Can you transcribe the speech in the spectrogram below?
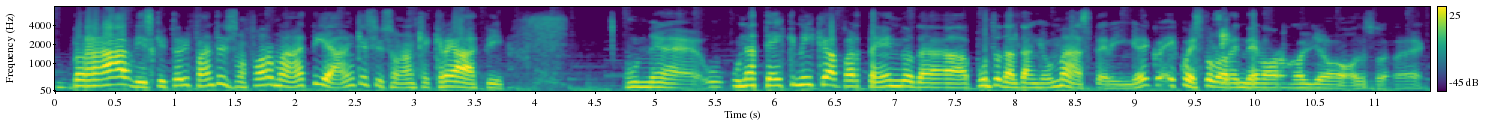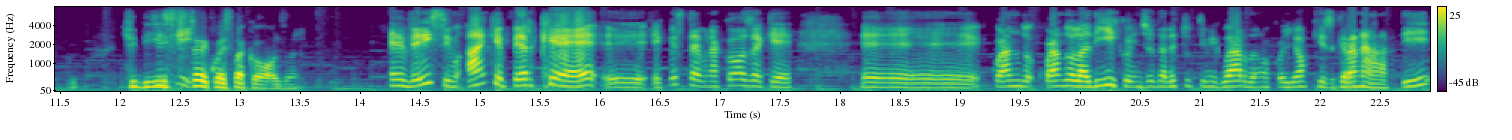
bravi scrittori fantasy sono formati e anche si sono anche creati un, eh, una tecnica partendo da, appunto dal dungeon mastering e, e questo sì. lo rendeva orgoglioso ecco. ci disse sì, sì. questa cosa è verissimo anche perché eh, e questa è una cosa che eh, quando, quando, la dico in genere tutti mi guardano con gli occhi sgranati,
